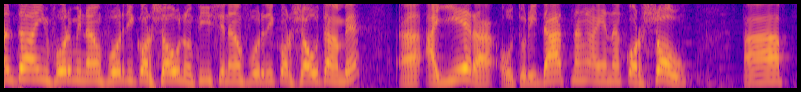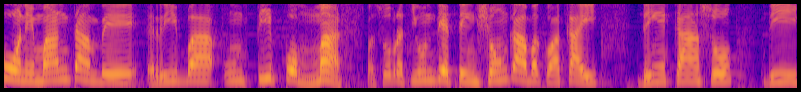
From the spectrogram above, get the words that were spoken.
Está informe ng for di Corsou, notícia ng for di Corsou também. Uh, ayer, a autoridade ng ayan na Corsou, uh, pone man riba um tipo para sobre ti um detenção que acaba com a cai, de caso de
